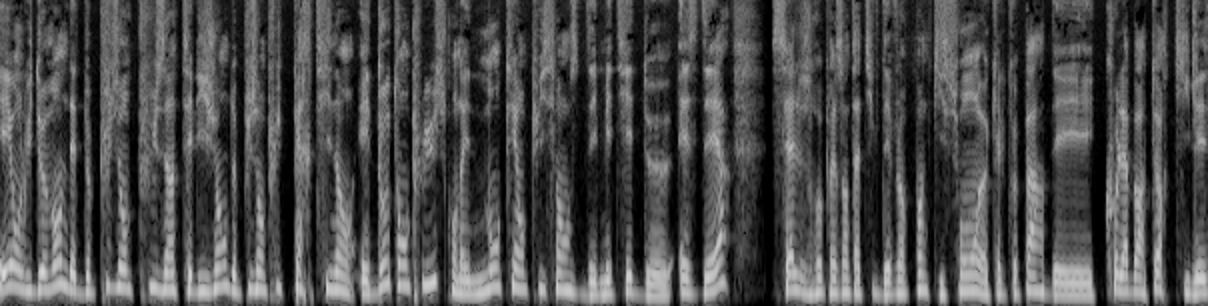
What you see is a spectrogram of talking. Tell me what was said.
Et on lui demande d'être de plus en plus intelligent, de plus en plus pertinent. Et d'autant plus qu'on a une montée en puissance des métiers de SDR, Sales Representative Development, qui sont quelque part des collaborateurs qui, les,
